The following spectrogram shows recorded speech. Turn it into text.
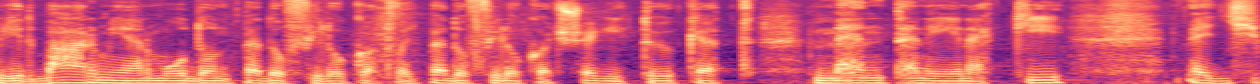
hogy itt bármilyen módon pedofilokat vagy pedofilokat segítőket mentenének ki. Egy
